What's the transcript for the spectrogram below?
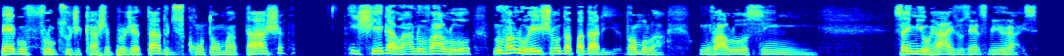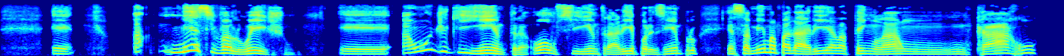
pega o fluxo de caixa projetado, desconta uma taxa e chega lá no valor, no valuation da padaria. Vamos lá, um valor assim, 100 mil reais, 200 mil reais. É, a, nesse valuation, é, aonde que entra, ou se entraria, por exemplo, essa mesma padaria, ela tem lá um, um carro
